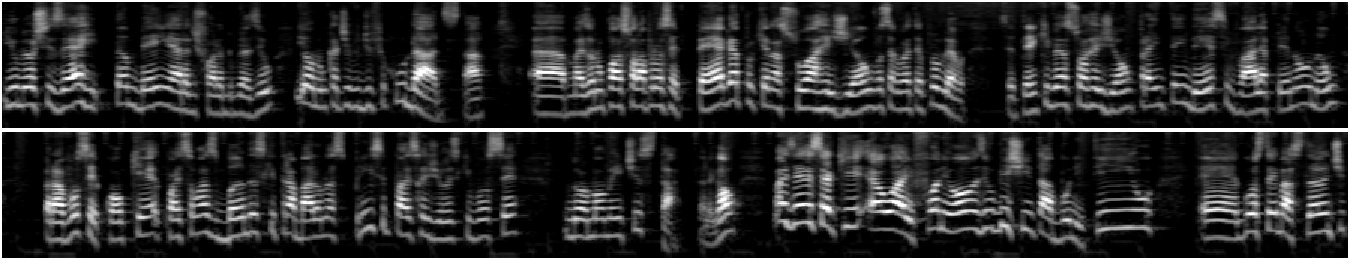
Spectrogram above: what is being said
E o meu XR também era de fora do Brasil e eu nunca tive dificuldades, tá? Uh, mas eu não posso falar para você, pega porque na sua região você não vai ter problema. Você tem que ver a sua região para entender se vale a pena ou não para você. É, quais são as bandas que trabalham nas principais regiões que você normalmente está, tá legal? Mas esse aqui é o iPhone 11, o bichinho tá bonitinho, é, gostei bastante.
